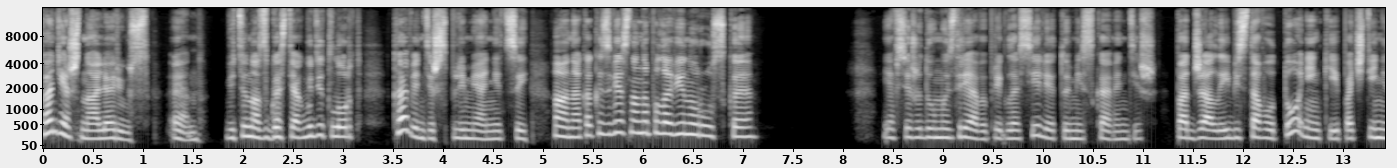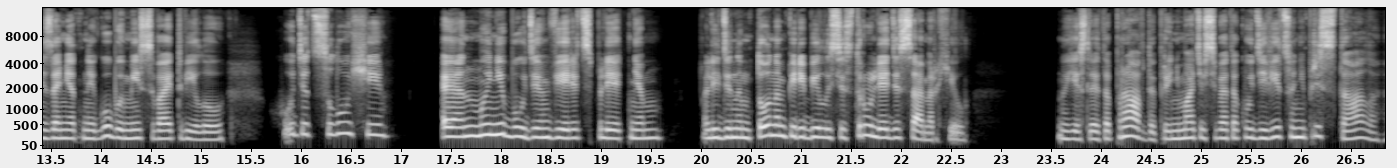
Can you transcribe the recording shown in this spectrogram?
«Конечно, а-ля рюс, Энн», ведь у нас в гостях будет лорд Кавендиш с племянницей, а она, как известно, наполовину русская. Я все же думаю, зря вы пригласили эту мисс Кавендиш. Поджала и без того тоненькие, почти незаметные губы мисс Вайтвиллоу. Ходят слухи. Эн, мы не будем верить сплетням. Ледяным тоном перебила сестру леди Саммерхилл. Но если это правда, принимать у себя такую девицу не пристало.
